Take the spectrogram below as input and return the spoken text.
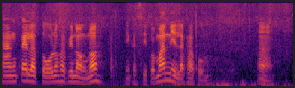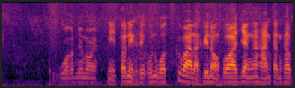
หางแต่ละตัวเนาะครับพี่น้องเนาะนี่ก็สิประมาณนี้แหละครับผมอ่าวัวกันจังหน่อยนี่ตอนนี้ก็สิอ้นอวคือว่าแหละพี่น้องเพราะว่าแย่งอาหารกันครับ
